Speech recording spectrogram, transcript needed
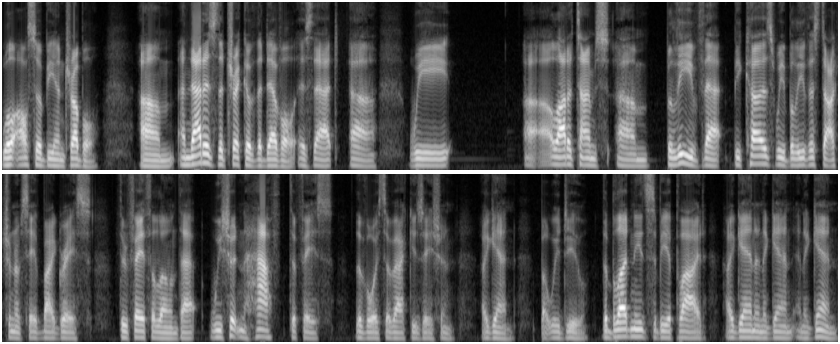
will also be in trouble. Um, and that is the trick of the devil is that uh, we uh, a lot of times um, believe that because we believe this doctrine of saved by grace through faith alone, that we shouldn't have to face the voice of accusation again, but we do. The blood needs to be applied again and again and again.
